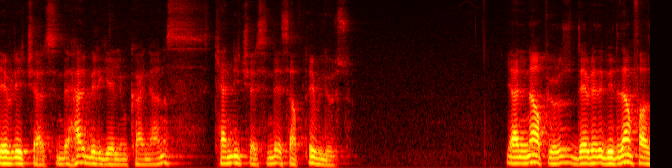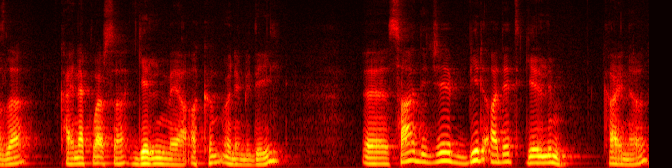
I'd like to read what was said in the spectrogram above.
devre içerisinde her bir gerilim kaynağını kendi içerisinde hesaplayabiliyoruz. Yani ne yapıyoruz? Devrede birden fazla kaynak varsa gerilim veya akım önemli değil. Ee, sadece bir adet gerilim kaynağı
